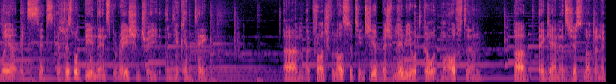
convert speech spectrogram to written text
where it sits. If this would be in the inspiration tree and you can take um, approach velocity and shield bash maybe you would go it more often. But again it's just not in a,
